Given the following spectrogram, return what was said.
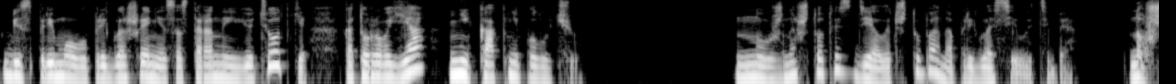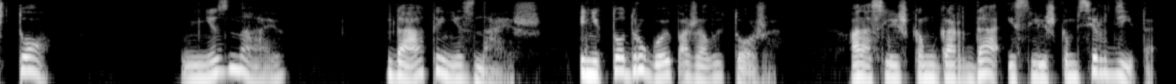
без прямого приглашения со стороны ее тетки, которого я никак не получу?» «Нужно что-то сделать, чтобы она пригласила тебя». «Но что?» «Не знаю». «Да, ты не знаешь. И никто другой, пожалуй, тоже. Она слишком горда и слишком сердита,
